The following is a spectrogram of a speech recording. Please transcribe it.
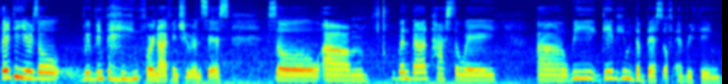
30 years old, we've been paying for life insurances so um, when dad passed away uh, we gave him the best of everything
